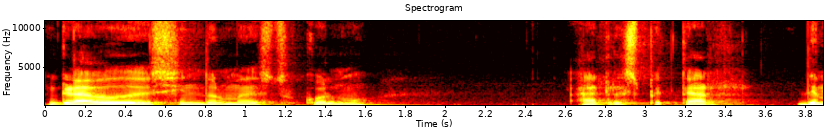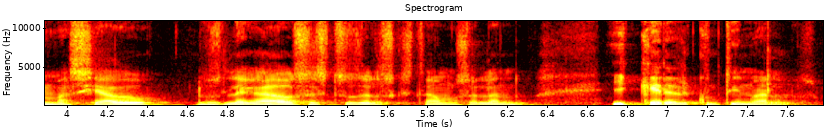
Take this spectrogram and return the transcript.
grado de síndrome de Estocolmo al respetar demasiado los legados estos de los que estábamos hablando y querer continuarlos.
